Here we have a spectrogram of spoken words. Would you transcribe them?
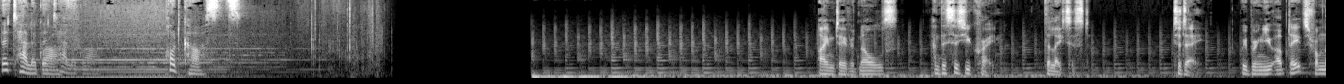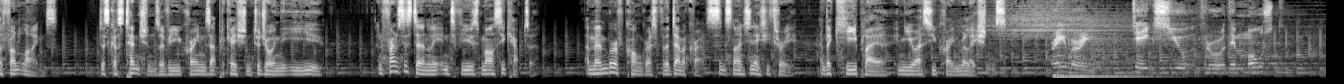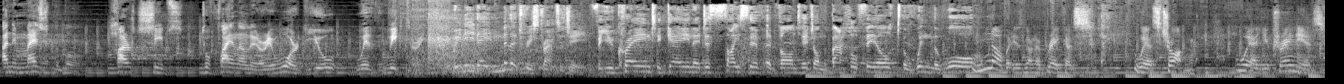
The Telegraph. The Telegraph. Podcasts. I'm David Knowles, and this is Ukraine, the latest. Today, we bring you updates from the front lines, discuss tensions over Ukraine's application to join the EU, and Francis Dearnley interviews Marcy Kaptur, a member of Congress for the Democrats since 1983 and a key player in US Ukraine relations. Bravery takes you through the most unimaginable hardships to finally reward you with victory. We need a military strategy for Ukraine to gain a decisive advantage on the battlefield, to win the war. Nobody's going to break us. We're strong. We're Ukrainians.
